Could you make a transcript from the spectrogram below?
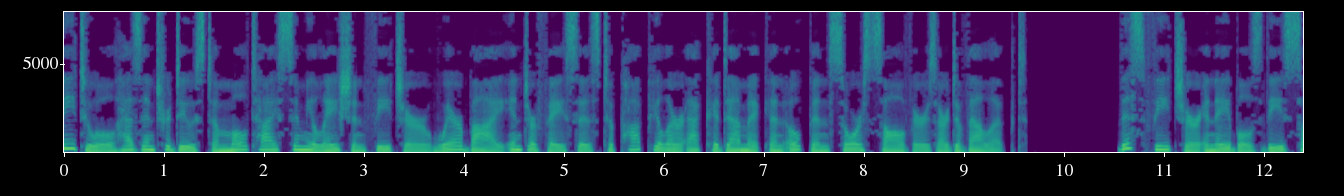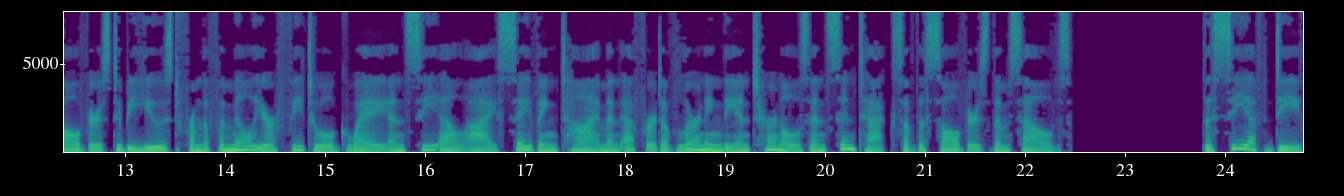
FEATool has introduced a multi-simulation feature whereby interfaces to popular academic and open-source solvers are developed. This feature enables these solvers to be used from the familiar FEATool GUI and CLI saving time and effort of learning the internals and syntax of the solvers themselves. The CFD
